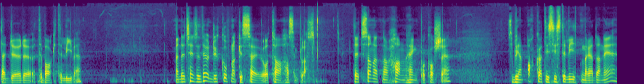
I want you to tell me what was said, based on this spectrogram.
de døde tilbake til livet. Men det kommer ikke til å dukke opp noe sau og ta hans plass. Det er ikke sånn at når han henger på korset, så blir han akkurat i siste liten redda ned,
